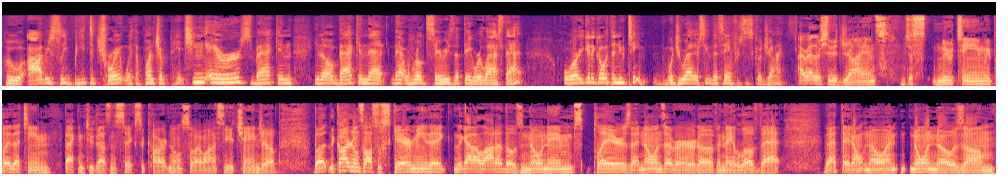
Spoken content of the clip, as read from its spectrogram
who obviously beat Detroit with a bunch of pitching errors back in you know back in that, that World Series that they were last at? Or are you going to go with a new team? Would you rather see the San Francisco Giants? I'd rather see the Giants. Just new team. We played that team back in 2006, the Cardinals, so I want to see a change up. But the Cardinals also scare me. They they got a lot of those no names players that no one's ever heard of, and they love that that they don't know and no one knows them.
